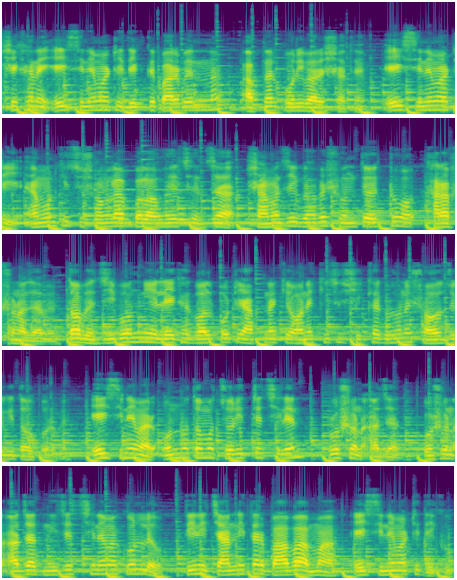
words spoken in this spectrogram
সেখানে এই সিনেমাটি দেখতে পারবেন না আপনার পরিবারের সাথে। এই সিনেমাটি এমন কিছু সংলাপ বলা হয়েছে যা সামাজিকভাবে শুনতেও একটু খারাপ শোনা যাবে। তবে জীবন নিয়ে লেখা গল্পটি আপনাকে অনেক কিছু শিক্ষা গ্রহণে সহযোগিতাও করবে। এই সিনেমার অন্যতম চরিত্রে ছিলেন প্রসন আজাদ। প্রসন আজাদ নিজের সিনেমা করলেও তিনি চাননি তার বাবা মা এই সিনেমাটি দেখুক।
